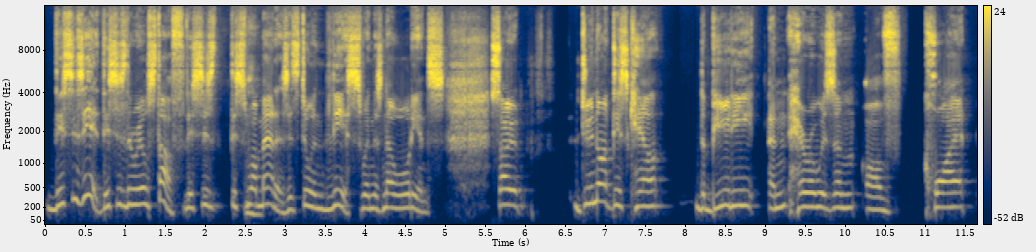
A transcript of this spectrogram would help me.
this is it. This is the real stuff. This is this is what hmm. matters. It's doing this when there's no audience. So do not discount the beauty and heroism of quiet,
